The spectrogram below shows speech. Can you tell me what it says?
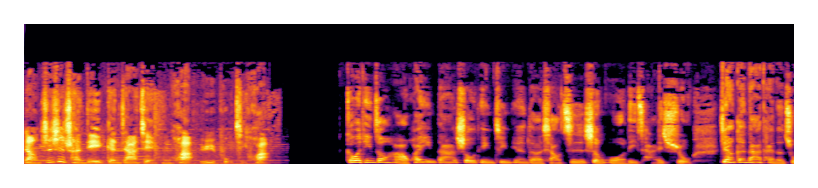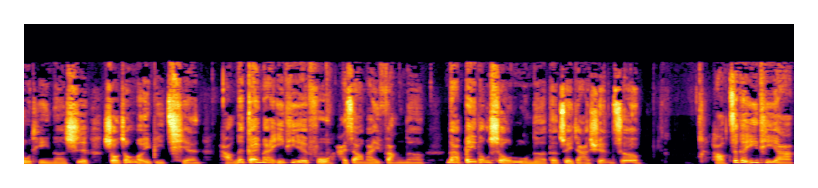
让知识传递更加简明化与普及化。各位听众好，欢迎大家收听今天的小资生活理财术。今天要跟大家谈的主题呢是手中有一笔钱，好，那该买 ETF 还是要买房呢？那被动收入呢的最佳选择？好，这个议题啊，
